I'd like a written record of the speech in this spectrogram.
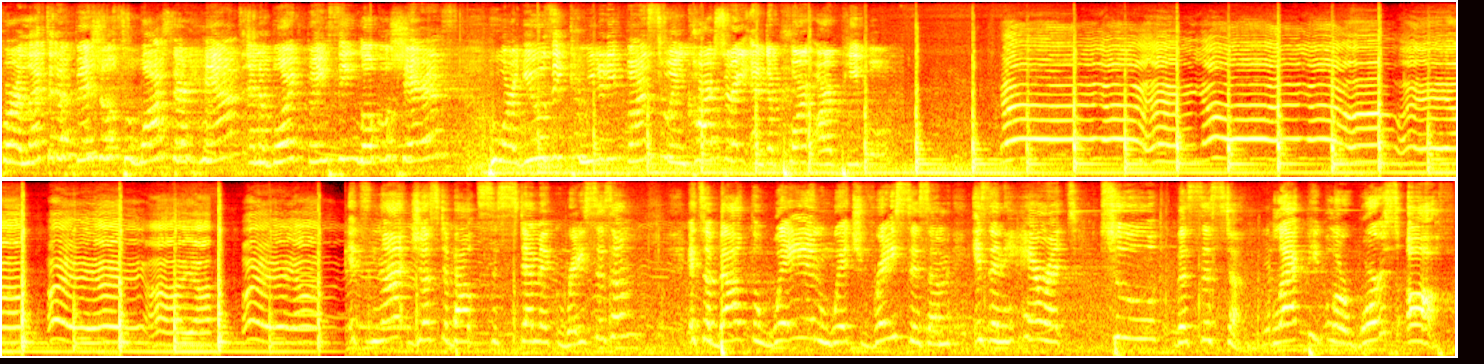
for elected officials to wash their hands and avoid facing local sheriffs who are using community funds to incarcerate and deport our people. It's not just about systemic racism. It's about the way in which racism is inherent to the system. Black people are worse off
